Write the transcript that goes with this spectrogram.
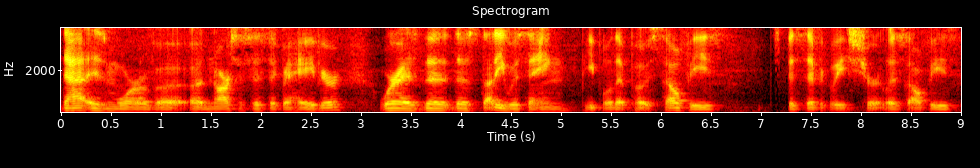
that is more of a, a narcissistic behavior. Whereas the the study was saying people that post selfies, specifically shirtless selfies,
